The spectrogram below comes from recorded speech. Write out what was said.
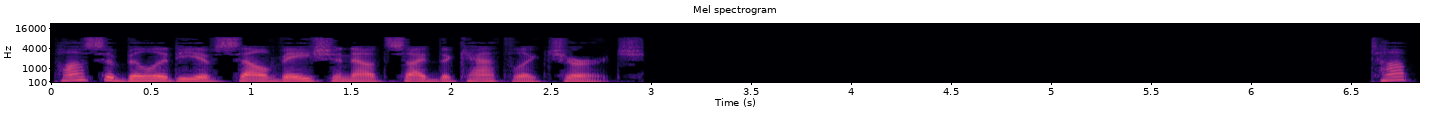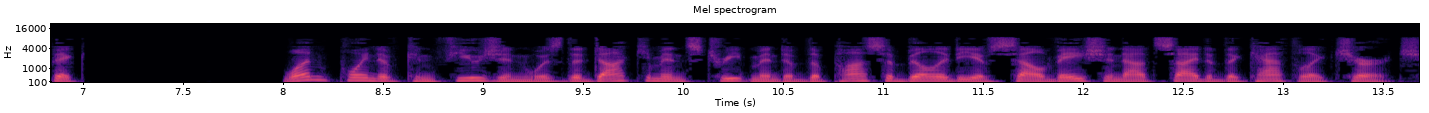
Possibility of salvation outside the Catholic Church One point of confusion was the document's treatment of the possibility of salvation outside of the Catholic Church.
